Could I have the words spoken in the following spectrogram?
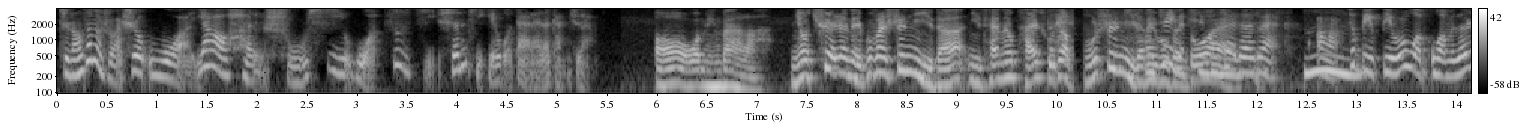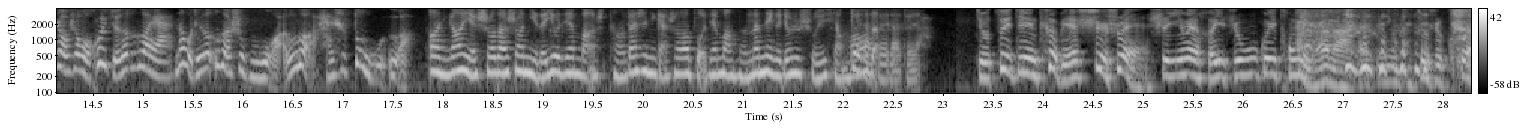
只能这么说，是我要很熟悉我自己身体给我带来的感觉。哦，我明白了。你要确认哪部分是你的，你才能排除掉不是你的那部分。对对对，啊，就比比如我我们的肉身，我会觉得饿呀，那我这个饿是我饿还是动物饿？哦，你刚刚也说到说你的右肩膀是疼，但是你感受到左肩膀疼，那那个就是属于小猫的。对的，对的。就最近特别嗜睡，是因为和一只乌龟通灵了呢，还是因为就是困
